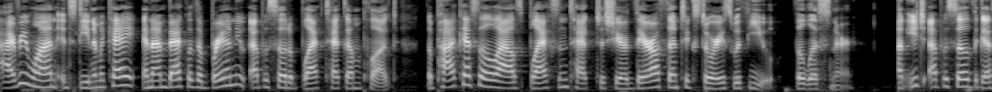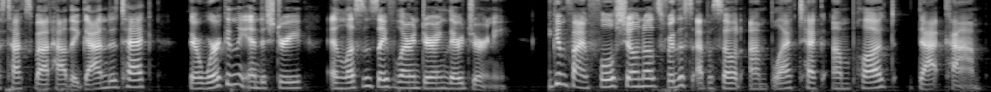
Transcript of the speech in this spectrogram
Hi, everyone. It's Dina McKay, and I'm back with a brand new episode of Black Tech Unplugged, the podcast that allows blacks in tech to share their authentic stories with you, the listener. On each episode, the guest talks about how they got into tech, their work in the industry, and lessons they've learned during their journey. You can find full show notes for this episode on blacktechunplugged.com.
